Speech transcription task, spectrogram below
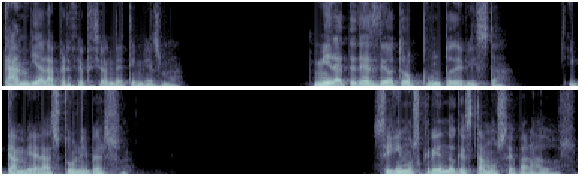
cambia la percepción de ti mismo. Mírate desde otro punto de vista y cambiarás tu universo. Seguimos creyendo que estamos separados.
